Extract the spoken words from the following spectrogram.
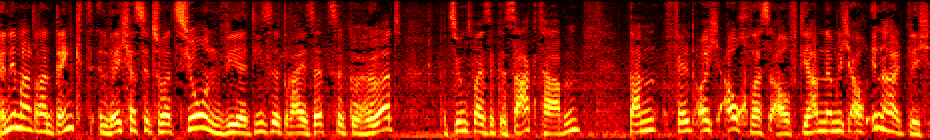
Wenn ihr mal dran denkt, in welcher Situation wir diese drei Sätze gehört bzw. gesagt haben, dann fällt euch auch was auf. Die haben nämlich auch inhaltlich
